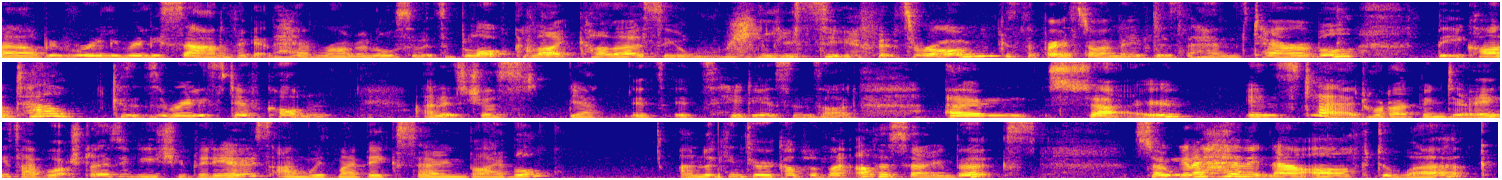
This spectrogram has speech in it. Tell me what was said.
and I'll be really, really sad if I get the hem wrong and also it's a block light colour so you'll really see if it's wrong because the first time I made this the hem's terrible but you can't tell because it's a really stiff cotton and it's just, yeah, it's, it's hideous inside. Um, so Instead, what I've been doing is I've watched loads of YouTube videos. I'm with my big sewing Bible. I'm looking through a couple of my other sewing books. So I'm going to hem it now after work.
